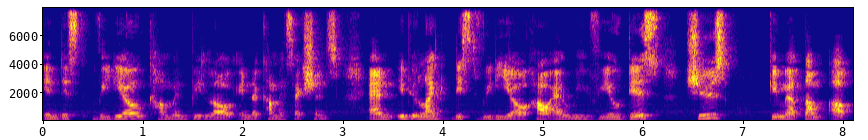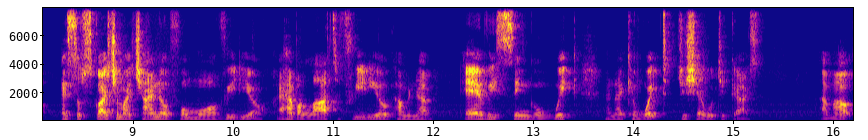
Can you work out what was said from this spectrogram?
in this video, comment below in the comment sections. And if you like this video, how I review these shoes, give me a thumb up and subscribe to my channel for more video. I have a lot of video coming up every single week and I can wait to share with you guys. I'm out.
